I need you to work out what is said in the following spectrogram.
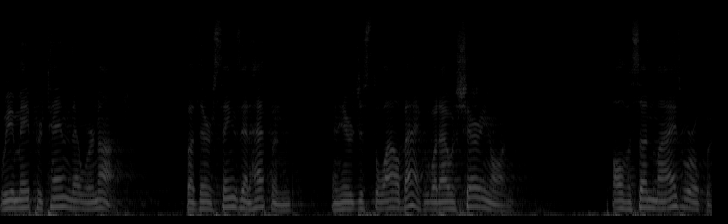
We may pretend that we're not. But there's things that happened, and here just a while back, what I was sharing on. All of a sudden, my eyes were open.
